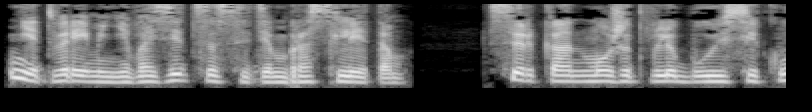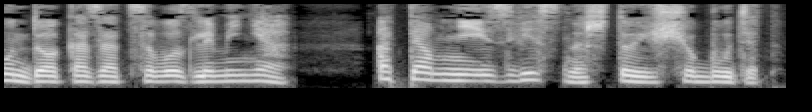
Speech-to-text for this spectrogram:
Нет времени возиться с этим браслетом. Сыркан может в любую секунду оказаться возле меня, а там неизвестно, что еще будет.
